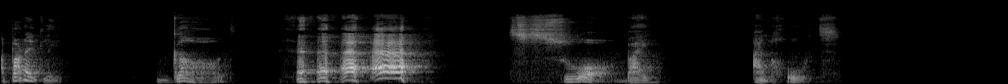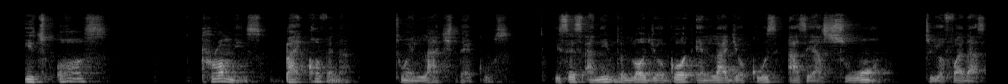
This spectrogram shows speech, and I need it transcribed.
Apparently, God swore by an oath. It was promised by covenant to enlarge their coast. He says, And if the Lord your God enlarge your coast as he has sworn to your fathers,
